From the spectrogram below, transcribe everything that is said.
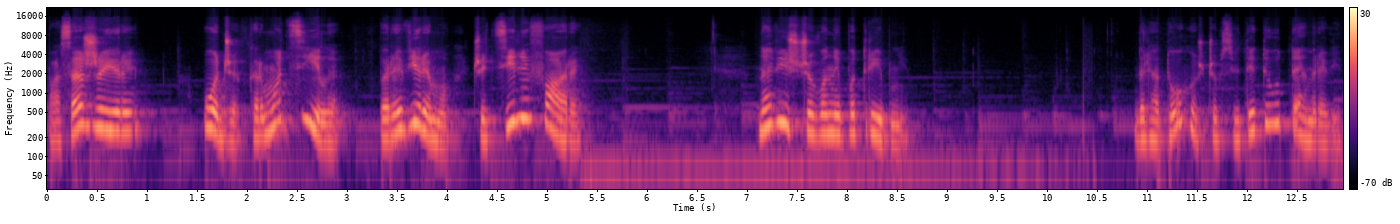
Пасажири. Отже, кермо ціле. Перевіримо, чи цілі фари. Навіщо вони потрібні? Для того, щоб світити у темряві,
